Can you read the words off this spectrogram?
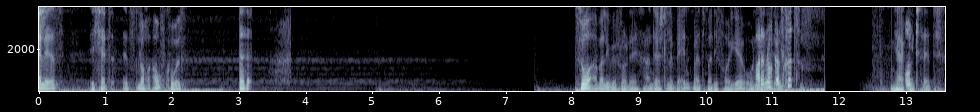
Geile ist, ich hätte jetzt noch aufgeholt. so, aber liebe Freunde, an der Stelle beenden wir jetzt mal die Folge. Und Warte dann noch ganz kurz. Ja, Und- GZ.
